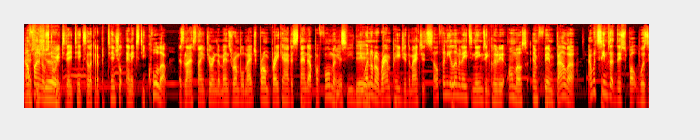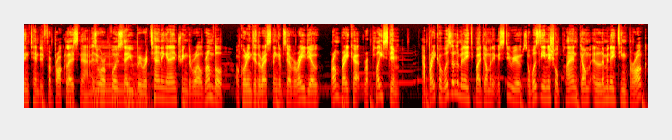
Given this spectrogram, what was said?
Our As final story today takes a look at a potential NXT call-up. As last night during the men's Rumble match, Bron Breakker had a standout performance. Yes, he He went on a rampage in the match itself and he eliminated names including Omos and Finn Balor. Now it seems that this spot was intended for Brock Lesnar, as it were reports that he would be Mm. returning and entering the Royal Rumble. According to the Wrestling Observer Radio, Bron Breakker replaced him. Now Breakker was eliminated by Dominic Mysterio, so was the initial plan Dom eliminating Brock?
